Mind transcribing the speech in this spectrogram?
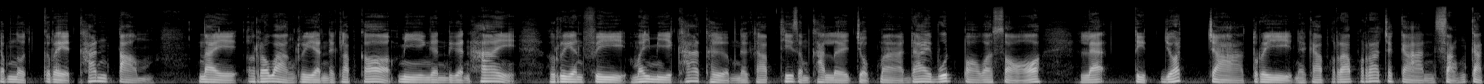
กำหนดเกรดขั้นต่ำ ในระหว่างเรียนนะครับก็มีเงินเดือนให้ เรียนฟรีไม่มีค่าเทอมนะครับ ที่สำคัญเลยจบมาได้วุฒิปวส และติดยศจ่าตรีนะครับ รับราชการสังกัด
